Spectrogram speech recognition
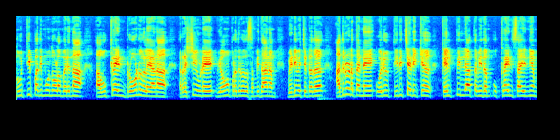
നൂറ്റി പതിമൂന്നോളം വരുന്ന ഉക്രൈൻ ഡ്രോണുകളെയാണ് റഷ്യയുടെ വ്യോമ പ്രതിരോധ സംവിധാനം വെടിവെച്ചിട്ടത്. അതിലൂടെ തന്നെ ഒരു തിരിച്ചടിക്ക് കെൽപ്പില്ലാത്ത വിധം ഉക്രൈൻ സൈന്യം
